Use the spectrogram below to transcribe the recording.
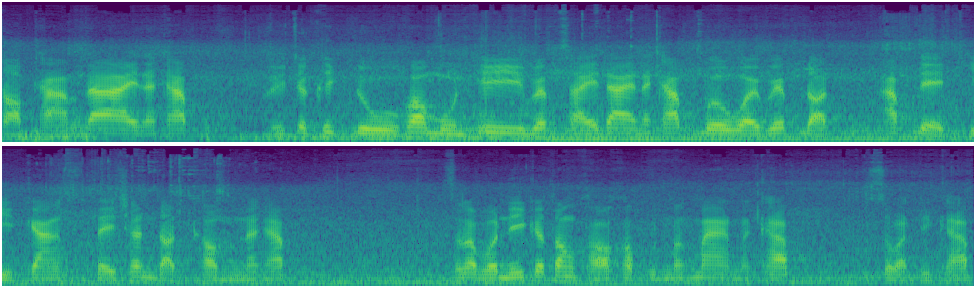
สอบถามได้นะครับ หรือจะคลิกดูข้อมูลที่เว็บไซต์ได้นะครับ www.update-station.com นะครับสำหรับวันนี้ก็ต้องขอขอบคุณมาก ๆ นะครับ สวัสดีครับ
